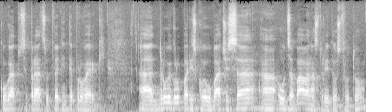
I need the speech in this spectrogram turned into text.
когато се правят съответните проверки. А, друга група рискове обаче са а, от забава на строителството,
